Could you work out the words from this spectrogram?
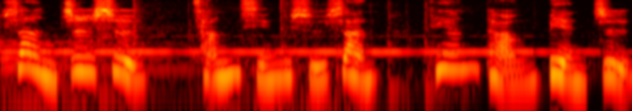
善知识，常行十善，天堂变质；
